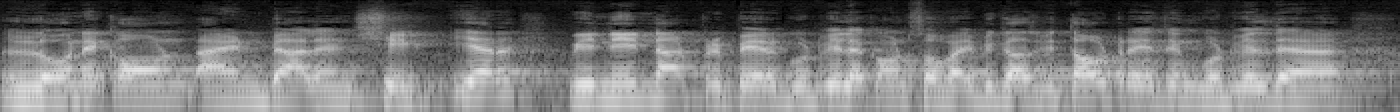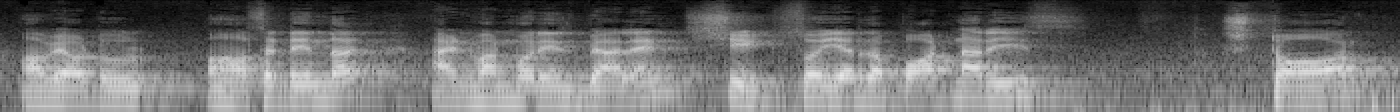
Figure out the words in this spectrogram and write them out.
loan account and balance sheet. Here we need not prepare goodwill account. So why? Because without raising goodwill there uh, we have to uh, ascertain that and one more is balance sheet. So here the partner is star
